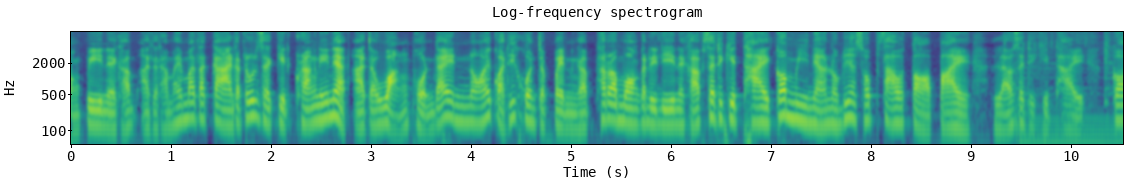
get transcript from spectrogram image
2 ปีเนี่ยครับอาจจะทำให้มาตรการกระตุ้นเศรษฐกิจครั้งนี้เนี่ยอาจจะหวังผลได้น้อยกว่าที่ควรจะเป็นครับถ้าเรามองกันดีๆนะครับเศรษฐกิจจไทยก็มีแนวโน้มที่จะซบเซาต่อไป แล้วเศรษฐกิจไทยก็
